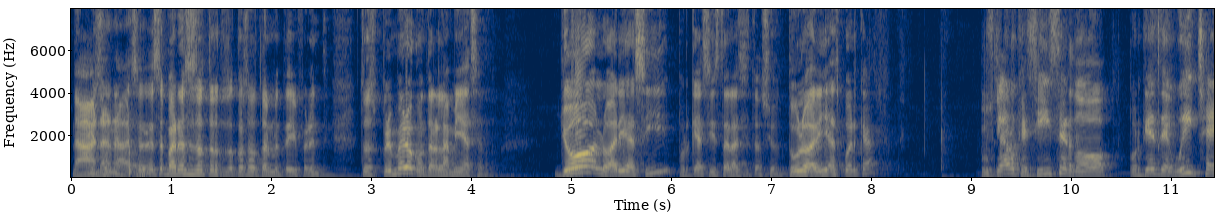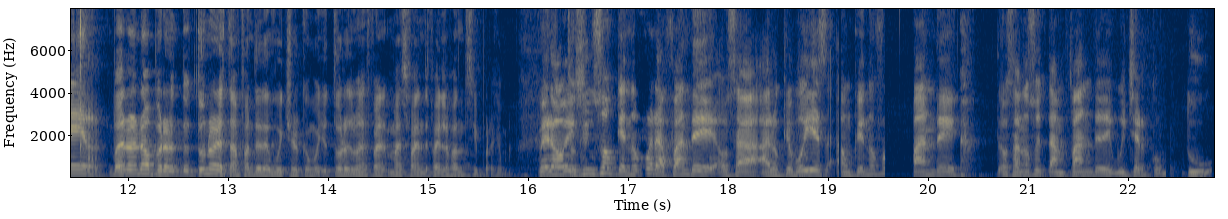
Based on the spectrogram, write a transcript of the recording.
No, Eso no, no, eso, eso es otra cosa totalmente diferente. Entonces, primero contra la mía, cerdo. Yo lo haría así, porque así está la situación. ¿Tú lo harías, puerca? Pues claro que sí, cerdo, porque es de Witcher. Bueno, no, pero tú no eres tan fan de The Witcher como yo. Tú eres más fan, más fan de Final Fantasy, por ejemplo. Pero Entonces- incluso aunque no fuera fan de, o sea, a lo que voy es, aunque no fuera fan de, o sea, no soy tan fan de The Witcher como tú,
